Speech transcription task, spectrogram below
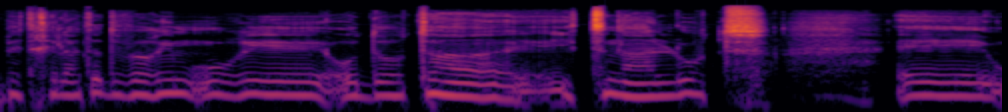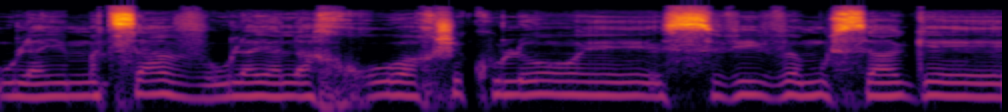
בתחילת הדברים, אורי, אודות ההתנהלות, אה, אולי מצב, אולי הלך רוח שכולו אה, סביב המושג אה,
